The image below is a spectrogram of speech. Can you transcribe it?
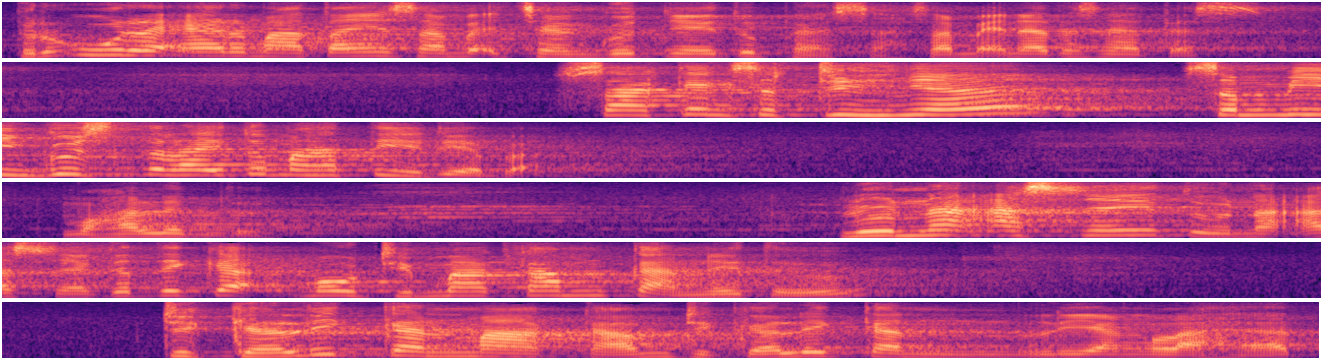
Berurai air matanya sampai janggutnya itu basah, sampai netes-netes. Saking sedihnya, seminggu setelah itu mati dia pak. Muhalim tuh. Lu naasnya itu, naasnya ketika mau dimakamkan itu, digalikan makam, digalikan liang lahat,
